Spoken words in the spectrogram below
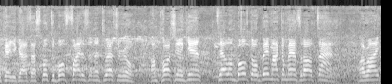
Okay, you guys, I spoke to both fighters in the dressing room. I'm cautioning again, tell them both to obey my commands at all times. All right?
